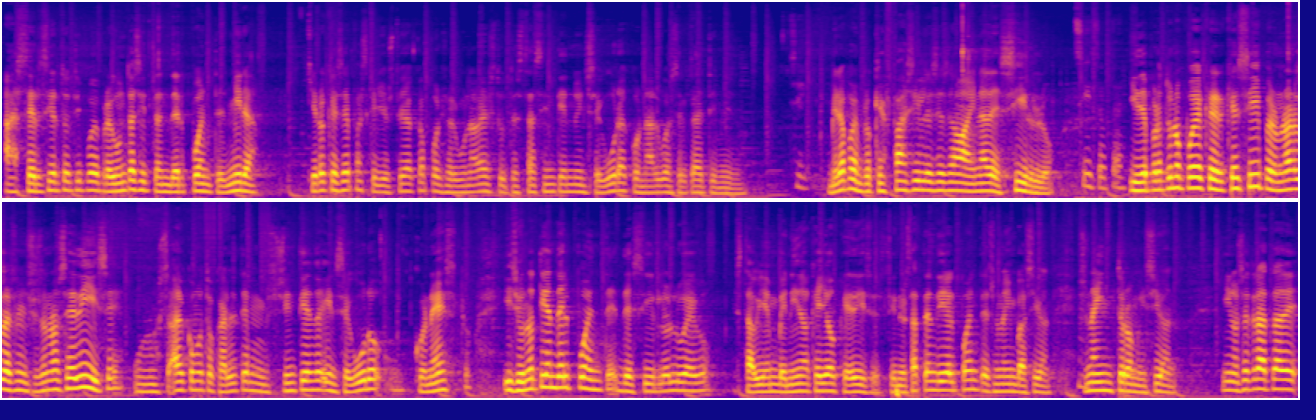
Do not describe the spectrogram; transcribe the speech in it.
hacer cierto tipo de preguntas y tender puentes. Mira, quiero que sepas que yo estoy acá por si alguna vez tú te estás sintiendo insegura con algo acerca de ti mismo. Mira, por ejemplo, qué fácil es esa vaina decirlo. Sí, total. Y de pronto uno puede creer que sí, pero en una relación, si eso no se dice, uno sabe cómo tocar el tema, me estoy sintiendo inseguro con esto. Y si uno tiende el puente, decirlo luego, está bienvenido aquello que dices. Si no está tendido el puente, es una invasión, es una intromisión. Y no se trata de,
